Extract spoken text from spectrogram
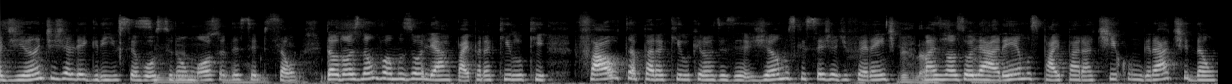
radiantes de alegria o seu rosto não Deus, mostra de decepção. Jesus. Então nós não vamos olhar, Pai, para aquilo que falta, para aquilo que nós desejamos que seja diferente, Verdade, mas nós olharemos, Pai, para Ti com gratidão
